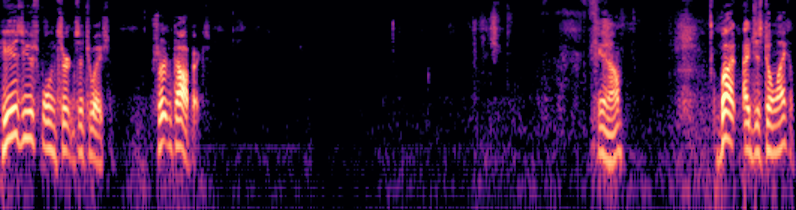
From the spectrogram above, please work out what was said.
He is useful in certain situations, certain topics. You know? But I just don't like him.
